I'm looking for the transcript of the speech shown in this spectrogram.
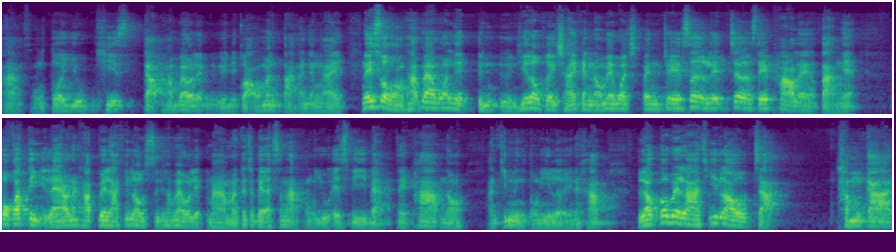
ต่างของตัว UKISS กับ Hardware Wallet อื่นๆดีกว่าว่ามันต่างกันยังไง ในส่วนของ Hardware Wallet อื่นๆ ที่เราเคยใช้กันเนาะไม่ว่าจะเป็น Tracer Ledger SafePal อะไรต่างๆเนี่ย ปกติแล้วนะครับ เวลาที่เราซื้อ Hardware Wallet มา มันก็จะเป็นลักษณะของ USB แบบในภาพเนาะ อันที่ 1 ตรงนี้เลยนะครับ แล้วก็เวลาที่เราจะทำการ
